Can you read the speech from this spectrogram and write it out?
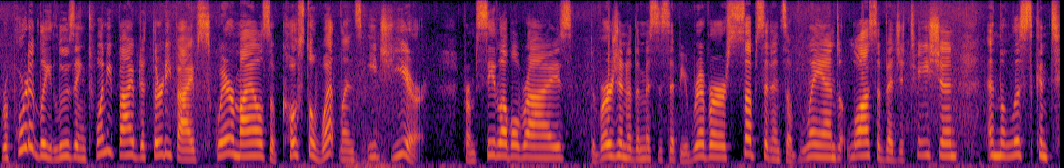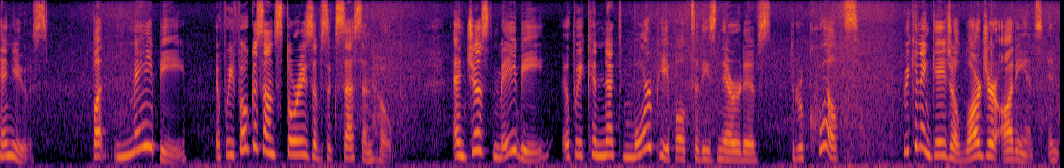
reportedly losing 25 to 35 square miles of coastal wetlands each year from sea level rise, diversion of the Mississippi River, subsidence of land, loss of vegetation, and the list continues. But maybe if we focus on stories of success and hope, and just maybe, if we connect more people to these narratives through quilts, we can engage a larger audience in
